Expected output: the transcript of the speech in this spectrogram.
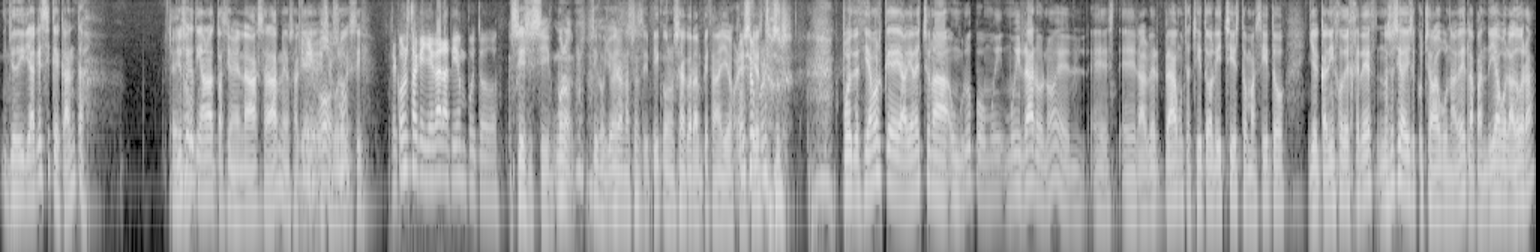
yo diría que sí que canta. Sí, yo sé ¿no? que tenía una actuación en la Saladme, o sea que seguro que sí. Te consta que llegara a tiempo y todo. Sí, sí, sí. Bueno, digo, yo era unas once y pico, no sé a qué hora empiezan allí los Por eso, por conciertos. Pues decíamos que habían hecho una- un grupo muy, muy raro, ¿no? El, el Albert Pla, Muchachito, Lichis, Tomasito y el Canijo de Jerez. No sé si habéis escuchado alguna vez, La Pandilla Voladora,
